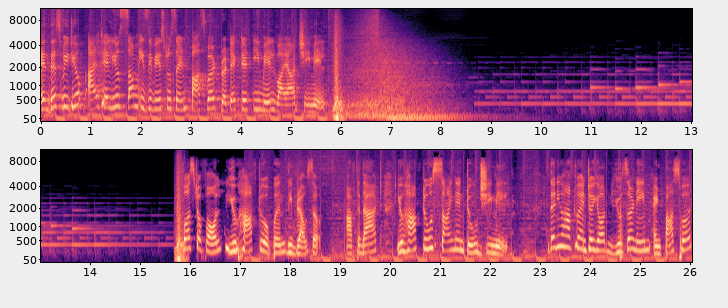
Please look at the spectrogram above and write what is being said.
In this video, I'll tell you some easy ways to send password protected email via Gmail. First of all, you have to open the browser. After that, you have to sign into Gmail. Then you have to enter your username and password.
